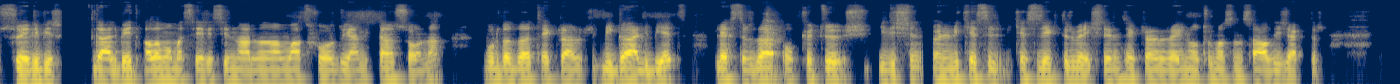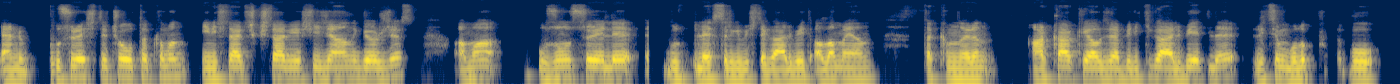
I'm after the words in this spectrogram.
süreli bir galibiyet alamama serisinin ardından Watford'u yendikten sonra burada da tekrar bir galibiyet Leicester'da o kötü gidişin önünü kesi, kesecektir ve işlerin tekrar rayına oturmasını sağlayacaktır. Yani bu süreçte çoğu takımın inişler çıkışlar yaşayacağını göreceğiz. Ama uzun süreli bu Leicester gibi işte galibiyet alamayan takımların arka arkaya alacağı bir iki galibiyetle ritim bulup bu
